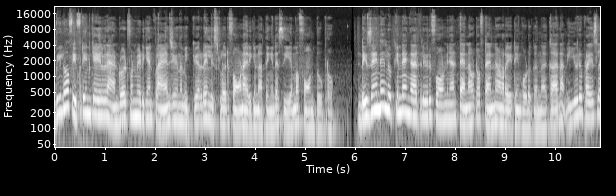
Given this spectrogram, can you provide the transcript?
ബിലോ ഫിഫ്റ്റീൻ കെയിൽ ഒരു ആൻഡ്രോയിഡ് ഫോൺ മേടിക്കാൻ പ്ലാൻ ചെയ്യുന്ന മിക്കവരുടെയും ലിസ്റ്റിലുള്ള ഒരു ഫോണായിരിക്കും നത്തിങ്ങിന്റെ C M F phone two pro. ഡിസൈന്റെയും ലുക്കിന്റെയും കാര്യത്തിൽ ഈ ഒരു ഫോണിന് ഞാൻ ടെൻ ഔട്ട് ഓഫ് ടെൻ ആണ് റേറ്റിംഗ് കൊടുക്കുന്നത്. കാരണം ഈ ഒരു പ്രൈസിൽ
